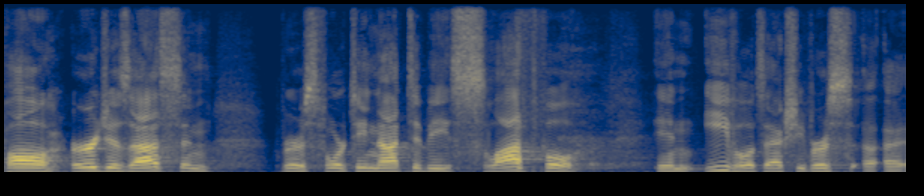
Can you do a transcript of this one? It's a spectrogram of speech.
Paul urges us in verse 14 not to be slothful in evil. It's actually verse, uh, uh,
